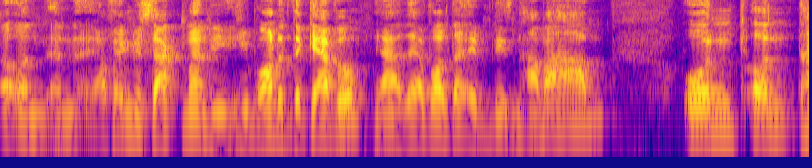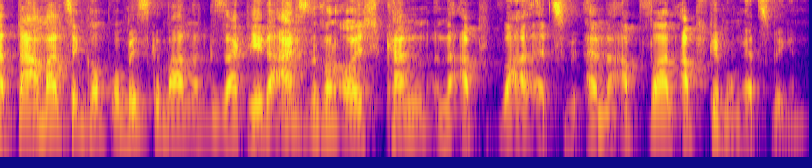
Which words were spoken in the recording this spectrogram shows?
Und, und auf Englisch sagt man, he, he wanted the gavel, ja, der wollte eben diesen Hammer haben. Und, und hat damals den Kompromiss gemacht und gesagt, jeder einzelne von euch kann eine Abwahl, eine Abwahlabstimmung erzwingen.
